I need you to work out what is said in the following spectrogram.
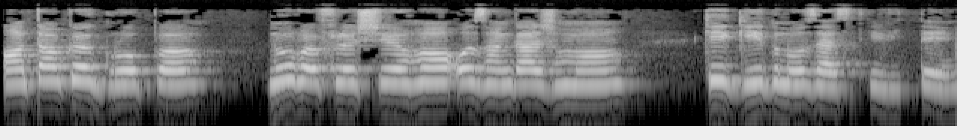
En tant que groupe, nous réfléchirons aux engagements qui guident nos activités.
